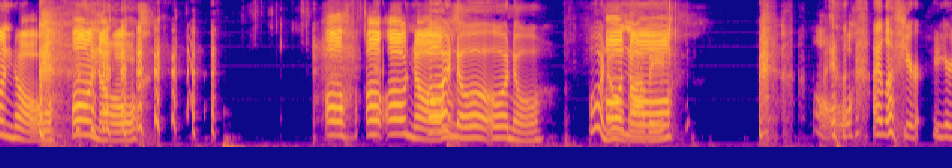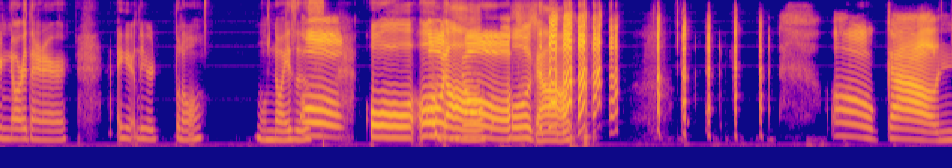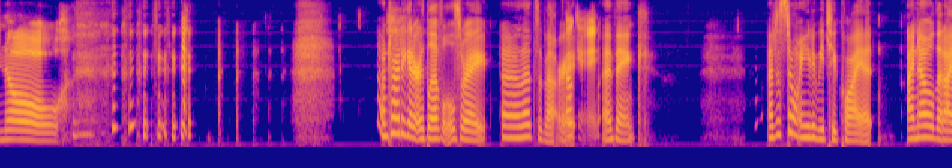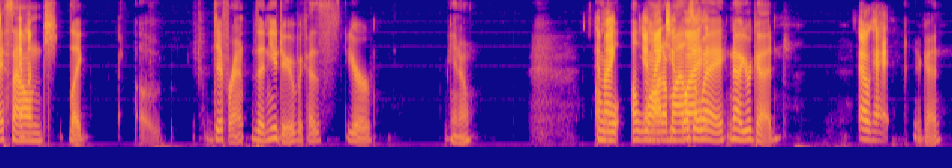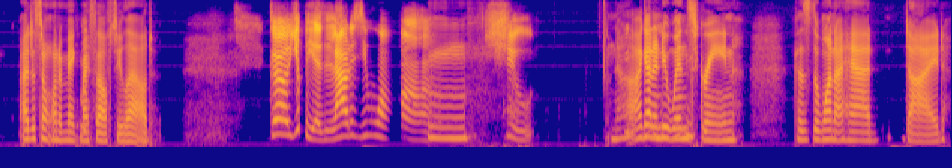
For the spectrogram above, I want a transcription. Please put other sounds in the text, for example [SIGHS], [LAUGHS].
Oh no. Oh no. oh, oh, oh no. Oh no! Oh no! Oh no, Oh, no. Bobby! Oh. I love your your northerner, your your little little noises. Oh. oh, oh, Oh, god, no. oh god. [LAUGHS] Oh god, no. [LAUGHS] I'm trying to get our levels right. Uh, that's about right. Okay. I think. I just don't want you to be too quiet. I know that I sound like uh, different than you do because you're, you know, a, Am I- a am I lot of miles quiet? away. No, you're good. Okay. You're good. I just don't want to make myself too loud. Girl, you be as loud as you want. Mm, Shoot. No, I got a new windscreen because the one I had died.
